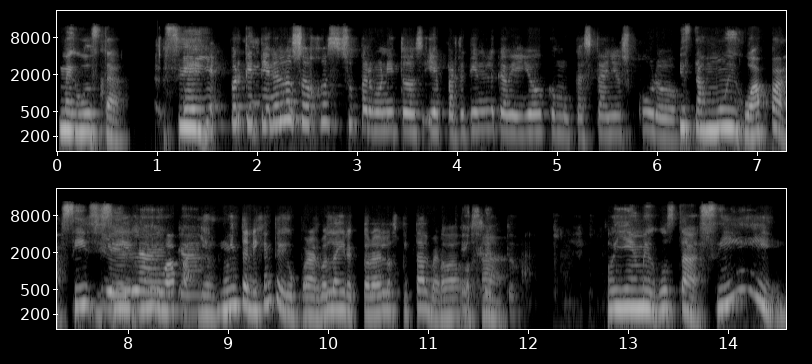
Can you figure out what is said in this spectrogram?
me gusta. Sí, Ella- porque tiene los ojos súper bonitos y aparte tiene el cabello como castaño oscuro. está muy guapa, sí, sí, sí, es muy guapa. Y es muy inteligente, digo, por algo es la directora del hospital, ¿verdad? O sea, Exacto. oye, me gusta, sí,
